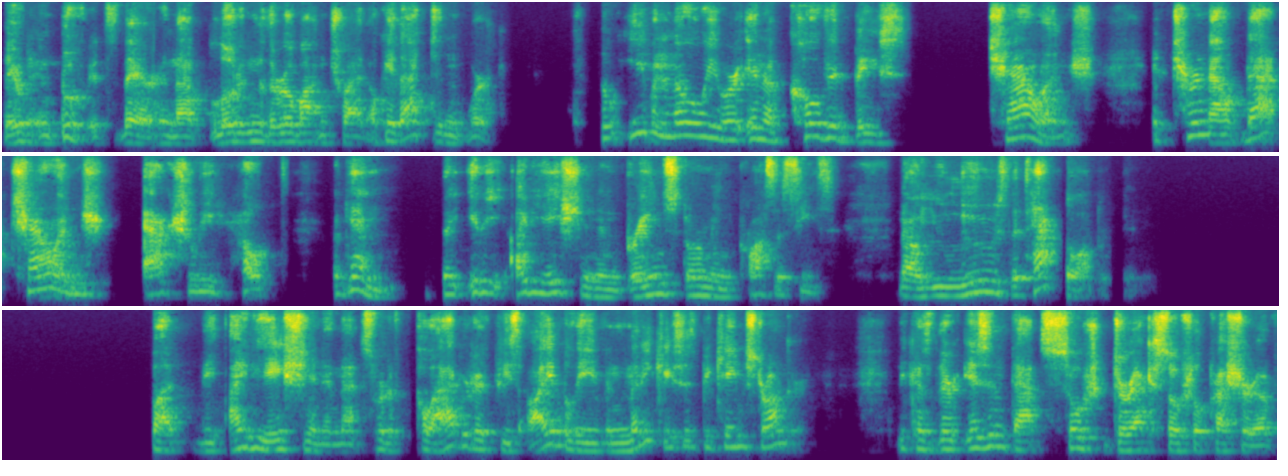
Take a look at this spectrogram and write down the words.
they would, and poof, it's there, and that loaded into the robot and tried. Okay, that didn't work. So even though we were in a COVID-based challenge, it turned out that challenge actually helped again the ideation and brainstorming processes. Now you lose the tactile opportunity but the ideation and that sort of collaborative piece, I believe, in many cases became stronger because there isn't that social, direct social pressure of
